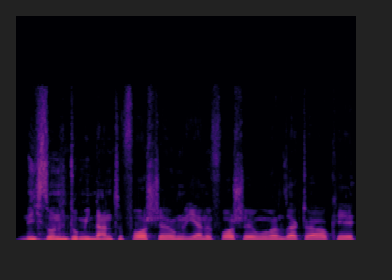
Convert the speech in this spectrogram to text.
nicht so eine dominante Vorstellung, eher eine Vorstellung, wo man sagt, ja, okay,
